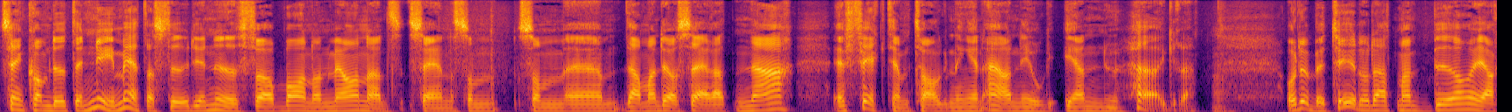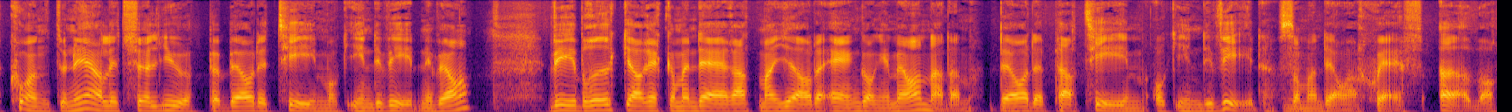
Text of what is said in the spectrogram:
Sen kom det ut en ny metastudie nu för bara någon månad sen som, som, eh, där man då säger att nej, effekthemtagningen är nog ännu högre. Mm. Och då betyder det att man börjar kontinuerligt följa upp på både team och individnivå. Vi brukar rekommendera att man gör det en gång i månaden, både per team och individ som mm. man då är chef över.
